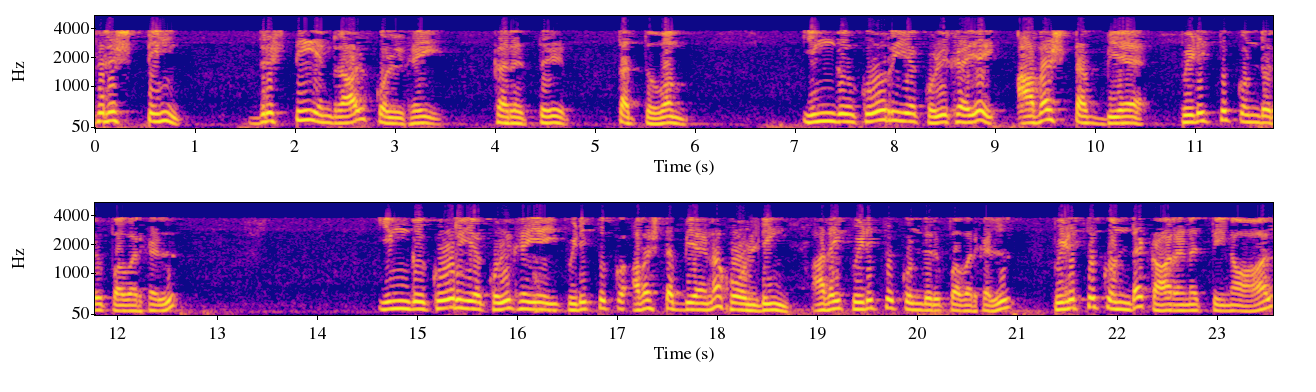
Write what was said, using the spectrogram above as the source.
திருஷ்டி. திருஷ்டி என்றால் கொள்கை கருத்து தத்துவம். இங்கு கூறிய கொள்கையை அவஷ்டபிய பிடித்து கொண்டிருப்பவர்கள் இங்கு கூறிய கொள்கையை பிடித்து அவஷ்டபியன ஹோல்டிங் அதை பிடித்து கொண்டிருப்பவர்கள் பிடித்து கொண்ட காரணத்தினால்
